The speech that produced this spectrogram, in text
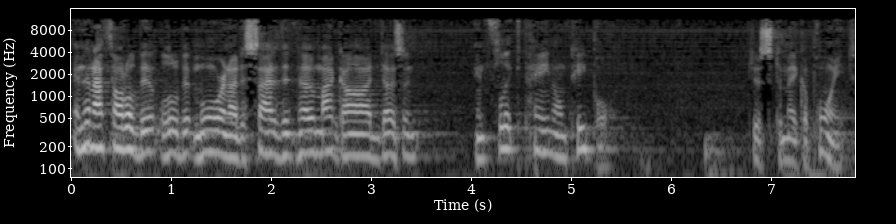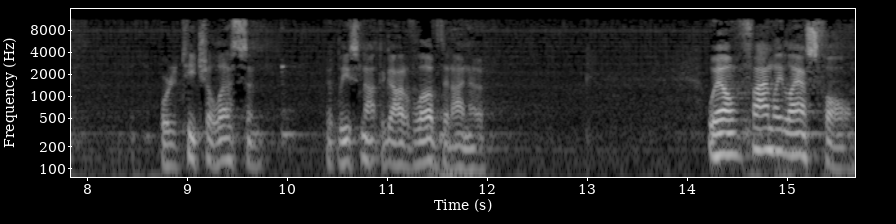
And then I thought a little bit, a little bit more, and I decided that no, my God doesn't inflict pain on people just to make a point or to teach a lesson, at least not the God of love that I know. Well, finally, last fall,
